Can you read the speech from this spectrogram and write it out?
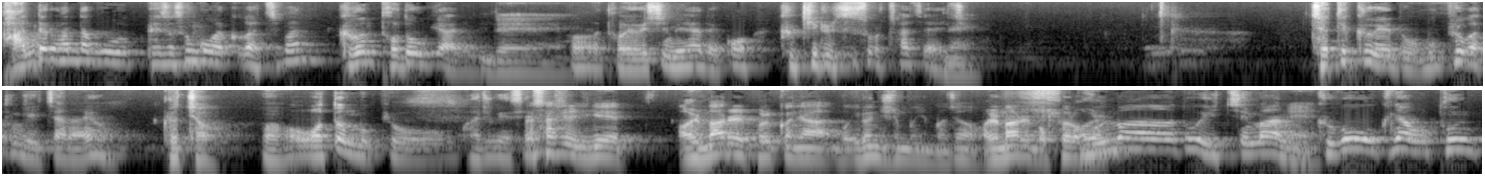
반대로 한다고 해서 성공할 것 같지만 그건 더더욱이 아닙니다. 네. 어, 더 열심히 해야 되고 그 길을 스스로 찾아야지. 네. 재테크 외에도 목표 같은 게 있잖아요. 그렇죠. 어, 떤 목표 가지고 계세요? 사실 이게 얼마를 벌 거냐 뭐 이런 질문인 거죠. 얼마를 목표로 벌- 얼마도 있지만 네. 그거 그냥 돈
